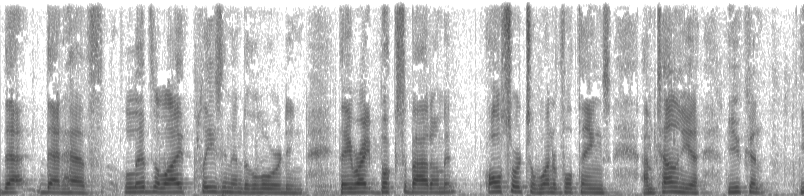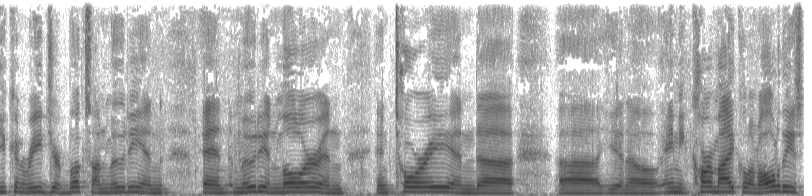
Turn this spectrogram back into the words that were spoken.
that that have lived a life pleasing unto the Lord, and they write books about them and all sorts of wonderful things. I'm telling you, you can you can read your books on Moody and and Moody and Muller and and Torrey and uh, uh, you know, Amy Carmichael, and all of these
